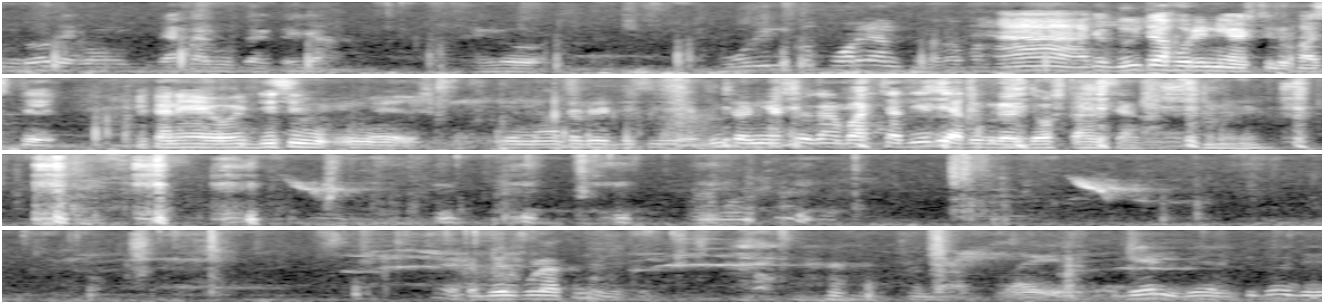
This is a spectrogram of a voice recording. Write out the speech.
সুন্দর এবং দেখার মতো একটা ইয়া। এগুলো হরিণ তো পরে আনছে না? হ্যাঁ আগে দুইটা হরিণ নিয়ে আসছিল ফার্স্টে এখানে ওই ডিসি নাটোরের ডিসি দুইটা নিয়ে আসছিল এখানে বাচ্চা দিয়ে দিয়ে এতগুলো দশটা হয়েছে এখন। এটা বেলপুর আছে না বেল বেল কিন্তু যে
